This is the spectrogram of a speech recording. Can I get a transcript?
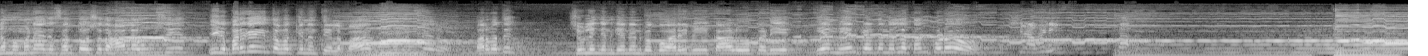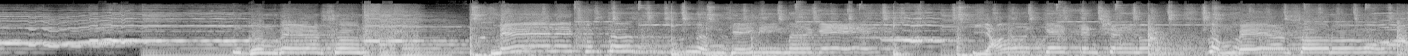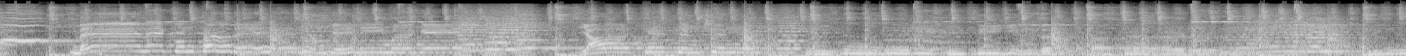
ನಮ್ಮ ಮನ್ಯಾಗ ಸಂತೋಷದ ಹಾಲ ಉಗ್ಸಿ ಈಗ ಬರಗೈಯಿಂದ ಹೊಕ್ಕಿನಂತೀಯಲ್ಲಪ್ಪ ಸೇರು ಪಾರ್ವತಿ ಶಿವಲಿಂಗನ್ಗೆ ಏನೇನ್ ಬೇಕು? ಅರಿಬಿ ಕಾಳು ಕಡಿ ಏನ್ ಏನ್ ಕೇಳ್ತಾನೆಲ್ಲ ತಂದು ಕೊಡು. ಶ್ರಾವಣಿ ಬಾ. ಗೊಂಬೆ ಆಡ್ಸೋನು ಮೇಲೆ ಕುಂತ ನಮ್ಗೆ ನಿಮಗೆ ಯಾಕೆ ಟೆನ್ಷನ್ನು ಗೊಂಬೆ ಆಡ್ಸೋನು ಮೇಲೆ ಕುಂತಾರೆ ನಮ್ಗೆ ನಿಮಗೆ. ಯಾಕೆ ಟೆನ್ಷನ್ ಪ್ರೀತಿಯಿಂದ ಆಟಾಡು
